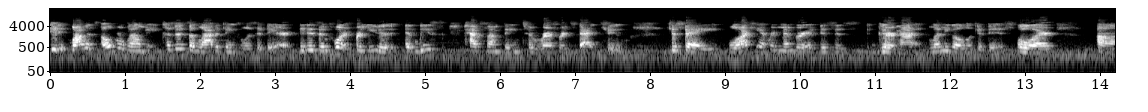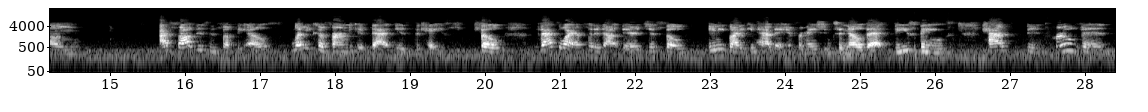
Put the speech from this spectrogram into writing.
it, while it's overwhelming, because there's a lot of things listed there, it is important for you to at least have something to reference back to. To say, well, I can't remember if this is good or not. Let me go look at this. Or, um, I saw this in something else. Let me confirm if that is the case. So that's why I put it out there, just so anybody can have that information to know that these things have been proven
